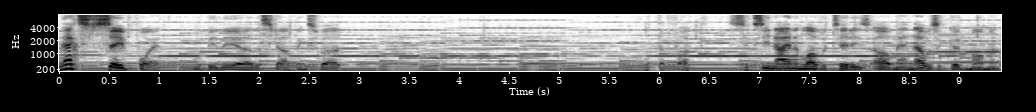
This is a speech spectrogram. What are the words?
Next save point will be the uh, the stopping spot. What the fuck? 69 in love with titties. Oh man, that was a good moment.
